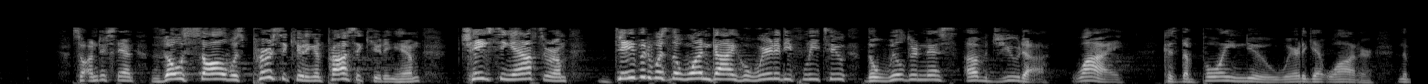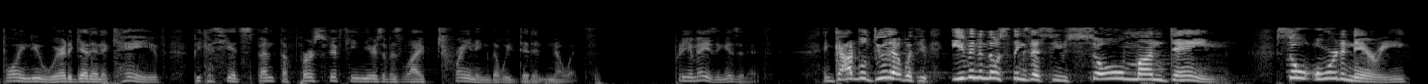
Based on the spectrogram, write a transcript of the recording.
So understand, though Saul was persecuting and prosecuting him, chasing after him, David was the one guy who, where did he flee to? The wilderness of Judah. Why? Because the boy knew where to get water, and the boy knew where to get in a cave, because he had spent the first 15 years of his life training, though he didn't know it. Pretty amazing, isn't it? And God will do that with you, even in those things that seem so mundane, so ordinary,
